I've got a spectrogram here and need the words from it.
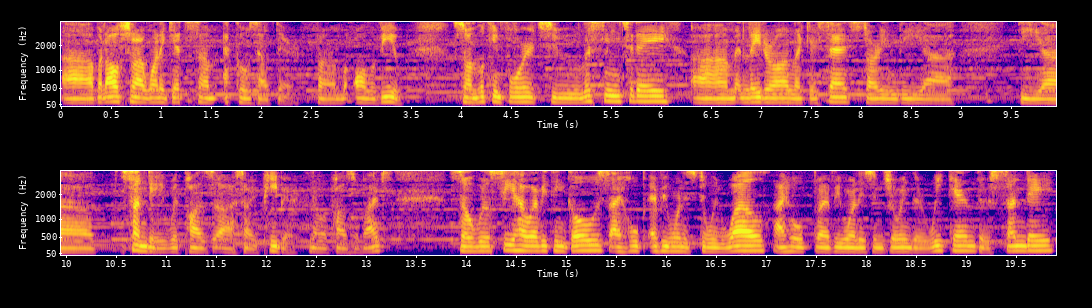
uh, but also I want to get some echoes out there from all of you. So I'm looking forward to listening today, um, and later on, like I said, starting the uh, the uh, Sunday with pos uh, sorry P Bear, not with positive vibes. So we'll see how everything goes. I hope everyone is doing well. I hope everyone is enjoying their weekend, their Sunday.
